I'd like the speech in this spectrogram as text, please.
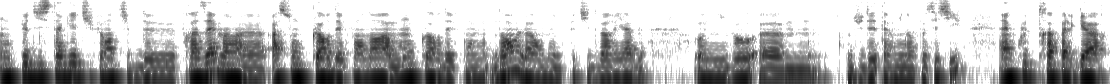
on, peut distinguer différents types de phrasèmes, hein, euh, à son corps défendant, à mon corps défendant. Là, on a une petite variable au niveau euh, du déterminant possessif. Un coup de Trafalgar,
